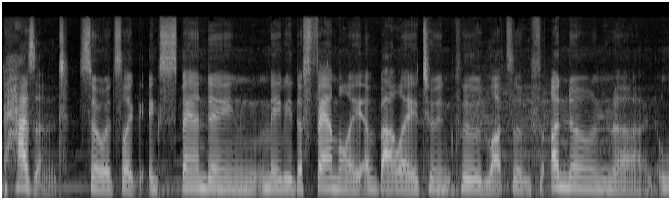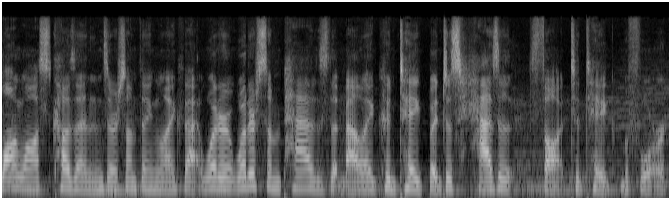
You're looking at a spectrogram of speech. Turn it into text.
hasn't. So it's like expanding maybe the family of ballet to include lots of unknown, uh, long lost cousins or something like that. What are, what are some paths that ballet could take but just hasn't thought to take before?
